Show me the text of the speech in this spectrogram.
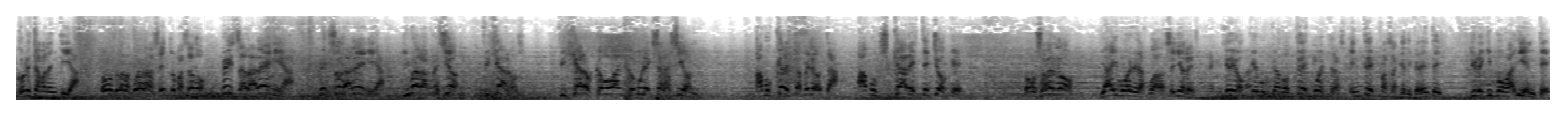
con esta valentía? Vamos a ver la jugada, centro pasado, pesa la leña, pesó la leña y va la presión. Fijaros, fijaros cómo van como una exhalación a buscar esta pelota, a buscar este choque. Vamos a verlo. Y ahí muere la jugada. Señores, creo que he buscado tres muestras en tres pasajes diferentes de un equipo valiente,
